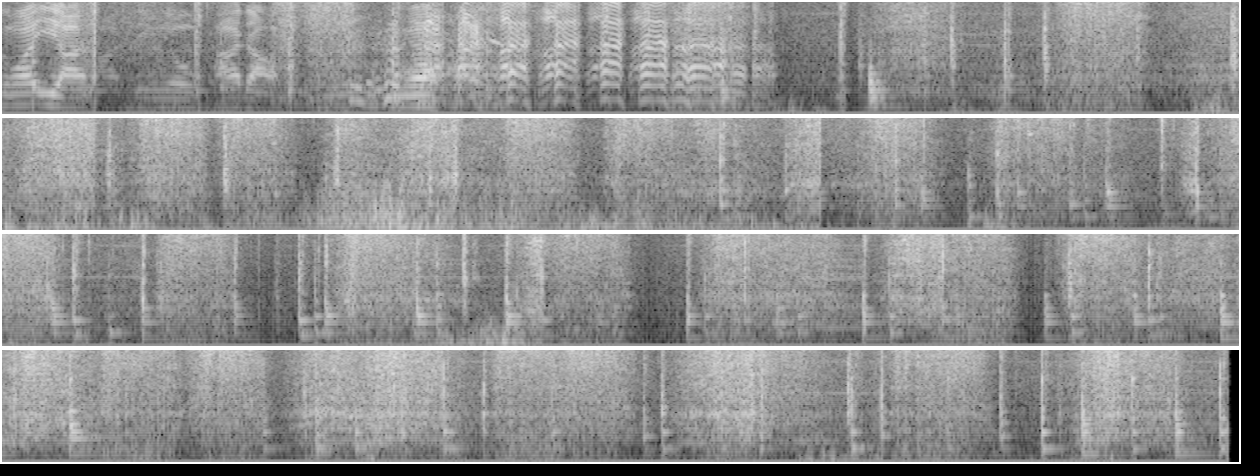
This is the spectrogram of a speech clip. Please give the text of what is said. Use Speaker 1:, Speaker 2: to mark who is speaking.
Speaker 1: Yeah, like you ain't.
